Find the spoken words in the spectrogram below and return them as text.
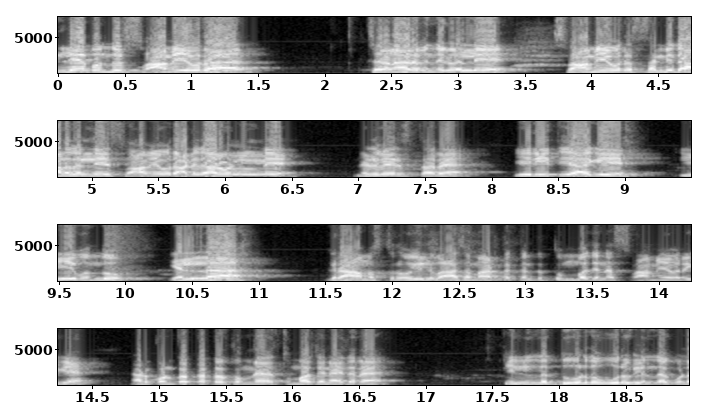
ಇಲ್ಲೇ ಬಂದು ಸ್ವಾಮಿಯವರ ಚರಣಾರವಿಂದಗಳಲ್ಲಿ, ಸ್ವಾಮಿಯವರ ಸನ್ನಿಧಾನದಲ್ಲಿ, ಸ್ವಾಮಿಯವರ ಅಡಿದಾರಗಳಲ್ಲಿ ನೆರವೇರಿಸ್ತಾರೆ. ಈ ರೀತಿಯಾಗಿ ಈ ಒಂದು ಎಲ್ಲ ಗ್ರಾಮಸ್ಥರು ಇಲ್ಲಿ ವಾಸ ಮಾಡ್ತಕ್ಕಂಥ ತುಂಬಾ ಜನ ಸ್ವಾಮಿಯವರಿಗೆ ನಡ್ಕೊಂಡ್ತಕ್ಕಂಥ ತುಂಬನೆ ತುಂಬಾ ಜನ ಇದ್ದಾರೆ. ಇಲ್ಲಿಂದ ದೂರದ ಊರುಗಳಿಂದ ಕೂಡ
